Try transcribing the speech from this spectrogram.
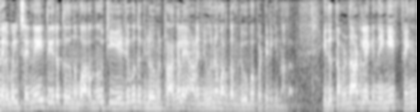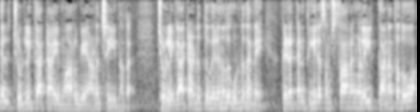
നിലവിൽ ചെന്നൈ തീരത്ത് നിന്നും അറുന്നൂറ്റി എഴുപത് കിലോമീറ്റർ അകലെയാണ് ന്യൂനമർദ്ദം രൂപപ്പെട്ടിരിക്കുന്നത്. ഇത് തമിഴ്നാട്ടിലേക്ക് നീങ്ങി ഫെങ്കൽ ചുഴലിക്കാറ്റായി മാറുകയാണ് ചെയ്യുന്നത്. ചുഴലിക്കാറ്റ് അടുത്ത് വരുന്നത് കൊണ്ട് തന്നെ കിഴക്കൻ തീര സംസ്ഥാനങ്ങളിൽ കനത്തതോ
